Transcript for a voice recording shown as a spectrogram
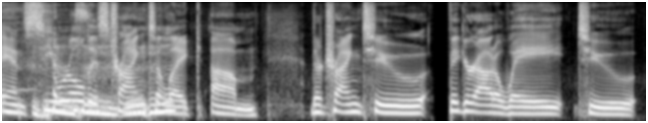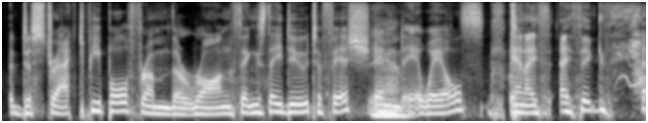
and SeaWorld is trying to like um they're trying to figure out a way to distract people from the wrong things they do to fish and uh, whales. And i th- i think i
